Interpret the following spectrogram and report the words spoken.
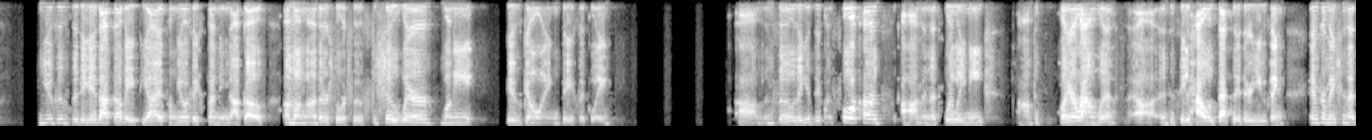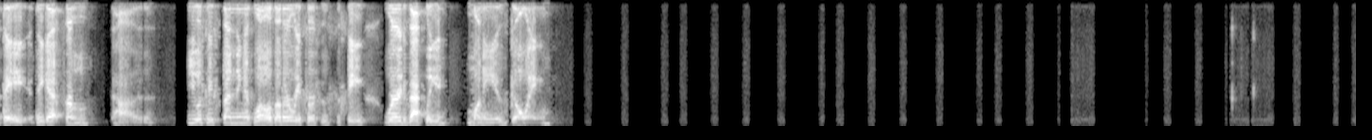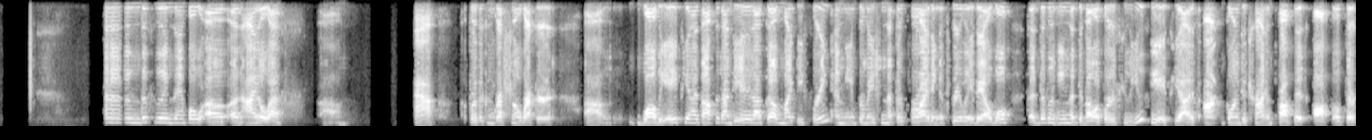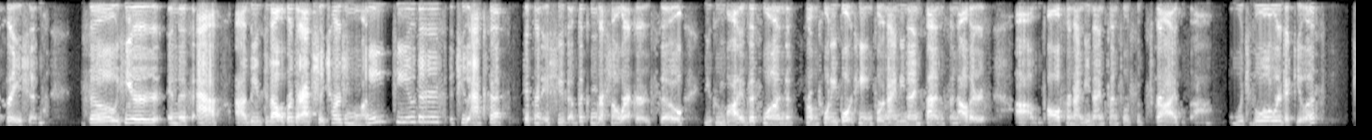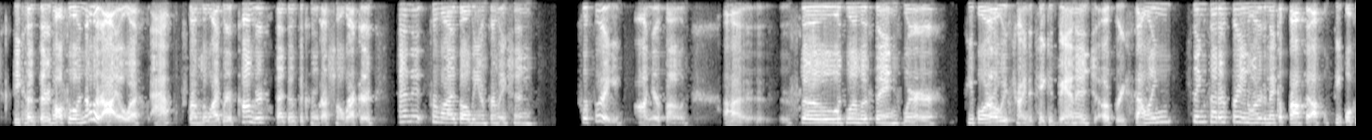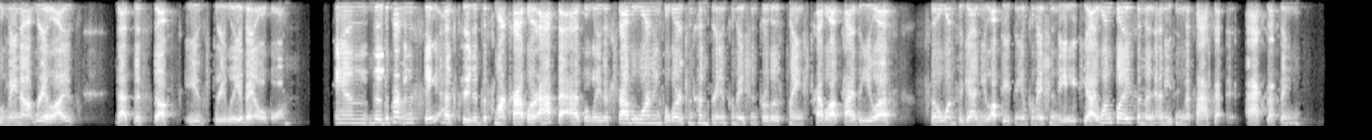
uses the data.gov API from usaspending.gov, among other sources, to show where money is going, basically. Um, and so they give different scorecards, um, and it's really neat um, to play around with uh, and to see how exactly they're using information that they, they get from uh, USA spending as well as other resources to see where exactly money is going. And this is an example of an iOS um, app for the congressional record. Um, while the APIs offered on data.gov might be free and the information that they're providing is freely available, that doesn't mean that developers who use the APIs aren't going to try and profit off of their creations. So here in this app, uh, these developers are actually charging money to users to access different issues of the congressional record. So you can buy this one from 2014 for 99 cents and others, um, all for 99 cents or subscribe, uh, which is a little ridiculous because there's also another iOS app from the Library of Congress that does the congressional record, and it provides all the information for free on your phone. Uh, so it's one of those things where people are always trying to take advantage of reselling things that are free in order to make a profit off of people who may not realize that this stuff is freely available. And the Department of State has created the Smart Traveler app that has the latest travel warnings, alerts, and country information for those planning to travel outside the U.S. So once again, you update the information in the API one place, and then anything that's accessing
